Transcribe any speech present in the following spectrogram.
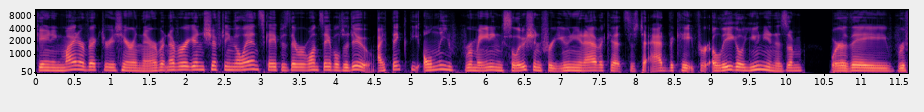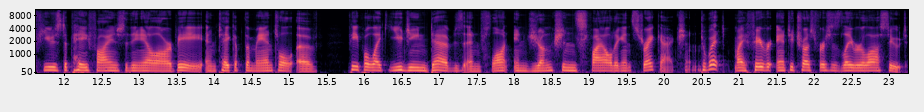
gaining minor victories here and there, but never again shifting the landscape as they were once able to do. I think the only remaining solution for union advocates is to advocate for illegal unionism where they refuse to pay fines to the NLRB and take up the mantle of people like Eugene Debs and flaunt injunctions filed against strike action. To wit, my favorite antitrust versus labor lawsuit,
